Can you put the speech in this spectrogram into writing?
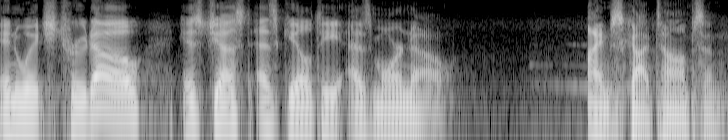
in which Trudeau is just as guilty as Morneau. I'm Scott Thompson.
